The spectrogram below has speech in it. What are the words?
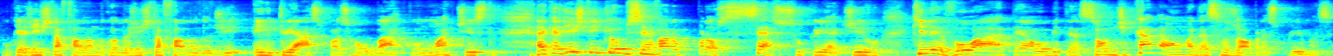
O que a gente está falando quando a gente está falando de, entre aspas, roubar como um artista, é que a gente tem que observar o processo criativo que levou a, até a obtenção de cada uma dessas obras-primas.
